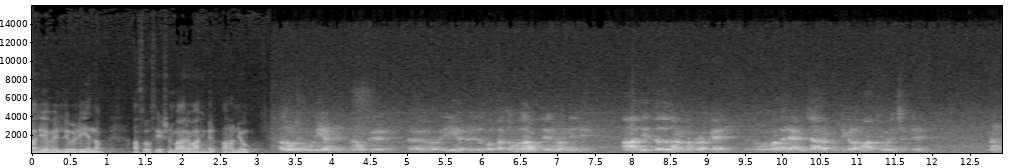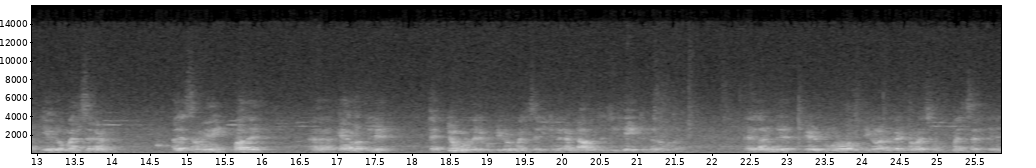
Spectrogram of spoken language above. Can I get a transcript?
വലിയ വെല്ലുവിളിയെന്നും അസോസിയേഷൻ ഭാരവാഹികൾ പറഞ്ഞു. നമുക്ക് വലിയ കുട്ടികളെ വെച്ചിട്ട് അതേസമയം ഇപ്പൊ അത് ഏഹ്, കേരളത്തിൽ ഏറ്റവും കൂടുതൽ കുട്ടികൾ മത്സരിക്കുന്ന ജില്ലയായിട്ടുണ്ട് നമ്മൾ ഏതാണ്ട് എഴുന്നൂറോളം കുട്ടികളാണ് കഴിഞ്ഞ പ്രാവശ്യം മത്സരത്തിന്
